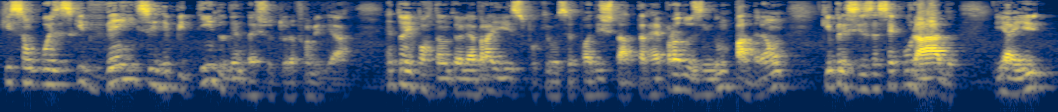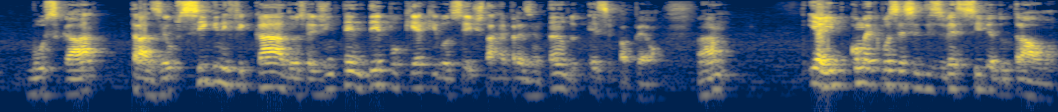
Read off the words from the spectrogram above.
que são coisas que vêm se repetindo dentro da estrutura familiar. Então é importante olhar para isso, porque você pode estar reproduzindo um padrão que precisa ser curado. E aí buscar trazer o significado, ou seja, entender por que é que você está representando esse papel. Tá? E aí, como é que você se desvencilha do trauma?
